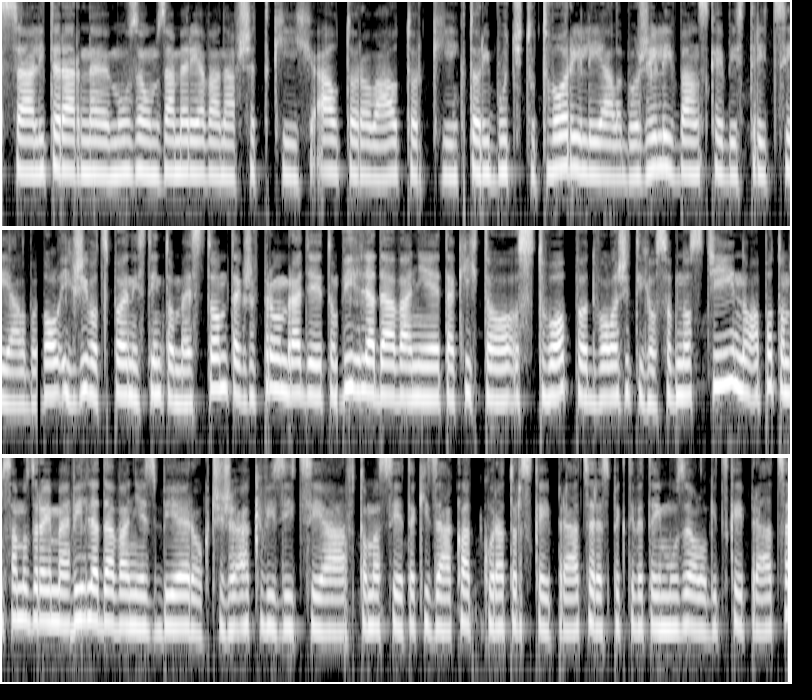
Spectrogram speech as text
sa literárne múzeum zameriava na všetkých autorov a autorky, ktorí buď tu tvorili alebo žili v Banskej Bystrici Bystrici, alebo bol ich život spojený s týmto mestom, takže v prvom rade je to vyhľadávanie takýchto stôp dôležitých osobností, no a potom samozrejme vyhľadávanie zbierok, čiže akvizícia, v tom asi je taký základ kuratorskej práce, respektíve tej muzeologickej práce.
